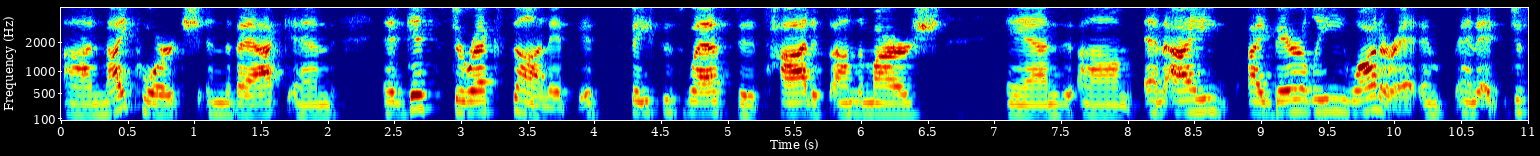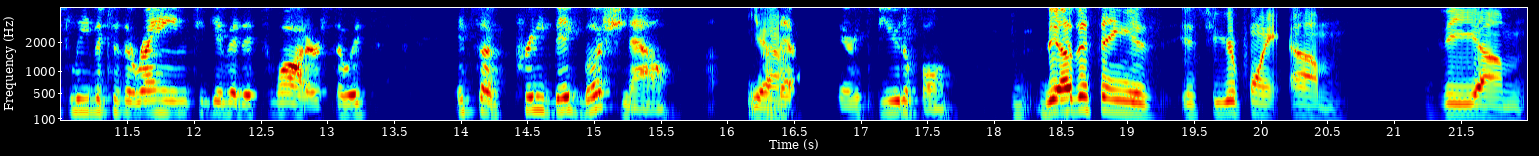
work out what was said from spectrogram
on my porch in the back, and it gets direct sun. It it faces west. It's hot. It's on the marsh, and um, and I I barely water it, and and it just leave it to the rain to give it its water. So it's it's a pretty big bush now. Yeah, it's beautiful. The other thing is is to your point. Um, the um,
